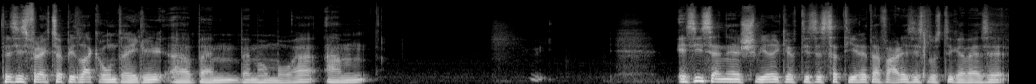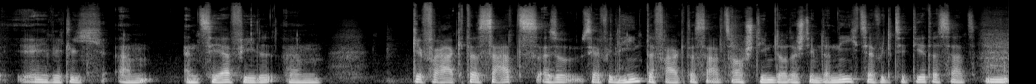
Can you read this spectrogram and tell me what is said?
Das ist vielleicht so ein bisschen eine Grundregel äh, beim, beim Humor. Ähm, es ist eine schwierige, diese Satire darf alles ist lustigerweise äh, wirklich ähm, ein sehr viel ähm, gefragter Satz, also sehr viel hinterfragter Satz, auch stimmt er oder stimmt er nicht, sehr viel zitierter Satz. Mhm.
